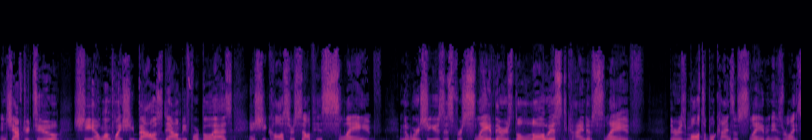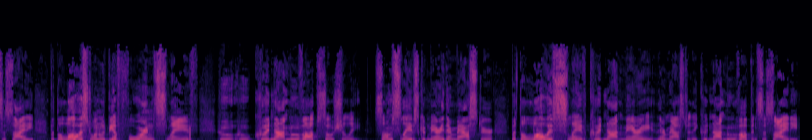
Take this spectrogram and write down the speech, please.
In chapter 2, she at one point she bows down before Boaz and she calls herself his slave. And the word she uses for slave there is the lowest kind of slave. There is multiple kinds of slave in Israelite society, but the lowest one would be a foreign slave who, who could not move up socially. Some slaves could marry their master, but the lowest slave could not marry their master. They could not move up in society.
